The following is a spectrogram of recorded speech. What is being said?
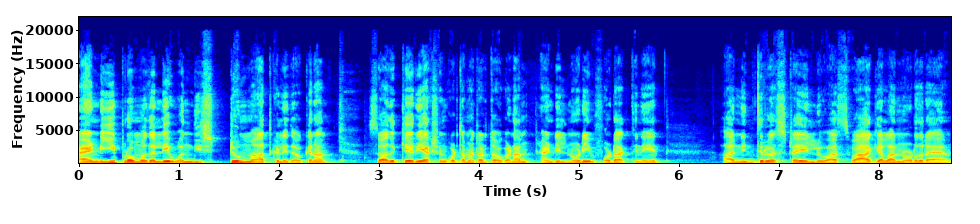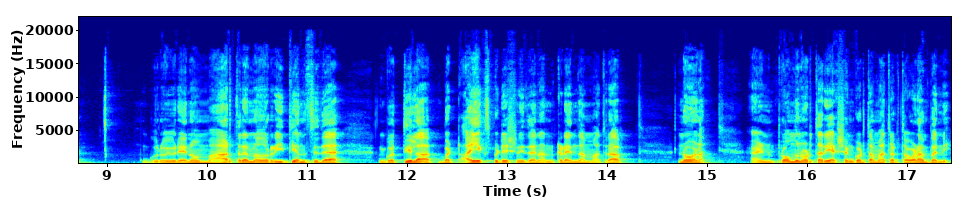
ಆ್ಯಂಡ್ ಈ ಪ್ರೋಮೋದಲ್ಲಿ ಒಂದಿಷ್ಟು ಮಾತುಗಳಿದೆ ಓಕೆನಾ ಸೊ ಅದಕ್ಕೆ ರಿಯಾಕ್ಷನ್ ಕೊಡ್ತಾ ಮಾತಾಡ್ತಾ ಹೋಗೋಣ. ಆ್ಯಂಡ್ ಇಲ್ಲಿ ನೋಡಿ ಫೋಟೋ ಹಾಕ್ತೀನಿ. ಆ ನಿಂತಿರೋ ಸ್ಟೈಲು ಆ ಸ್ವಾಗ್ ಎಲ್ಲ ನೋಡಿದ್ರೆ, ಗುರು ಇವರೇನೋ ಮಾಡ್ತಾರೆ ಅನ್ನೋ ರೀತಿ ಅನಿಸಿದೆ ಗೊತ್ತಿಲ್ಲ ಬಟ್ ಐ ಎಕ್ಸ್ಪೆಕ್ಟೇಷನ್ ಇದೆ ನನ್ನ ಕಡೆಯಿಂದ ಮಾತ್ರ. ನೋಡೋಣ. ಆ್ಯಂಡ್ ಪ್ರೋಮೋ ನೋಡ್ತಾ ರಿಯಾಕ್ಷನ್ ಕೊಡ್ತಾ ಮಾತಾಡ್ತಾ ಹೋಗೋಣ. ಬನ್ನಿ.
